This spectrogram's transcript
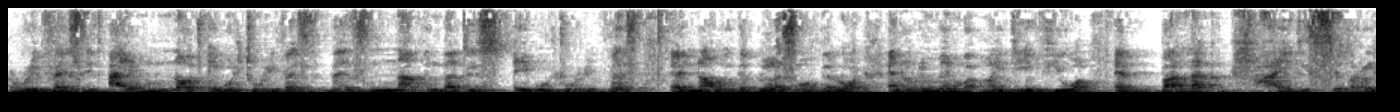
reverse it. I am not able to reverse. There's nothing that is able to reverse and now the blessing of the Lord. And remember, my dear viewer, uh, Balak tried several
